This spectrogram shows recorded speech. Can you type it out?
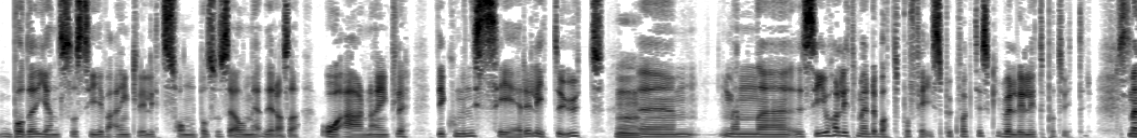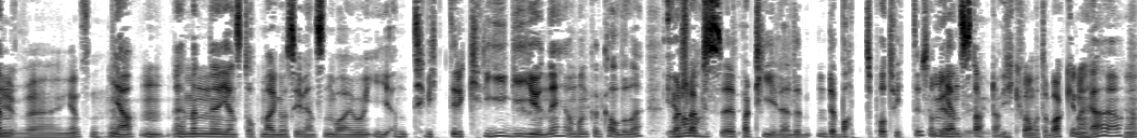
både Jens og Siv er egentlig litt sånn på sosiale medier, altså. Og Erna, egentlig. De kommuniserer lite ut. Mm. Eh, Men eh, Siv har litt mer debatt på Facebook, faktisk. Veldig lite på Twitter. men- Siv eh, Jensen. Ja, mm, eh, Men Jens Stoltenberg og Siv Jensen var jo i en Twitter-krig i juni, om man kan kalle det det. Det var en slags eh, partilederdebatt på Twitter, som Jens starta. Gikk fram og tilbake, nei. Ja, ja. Ja.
